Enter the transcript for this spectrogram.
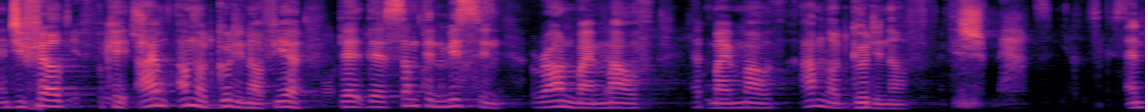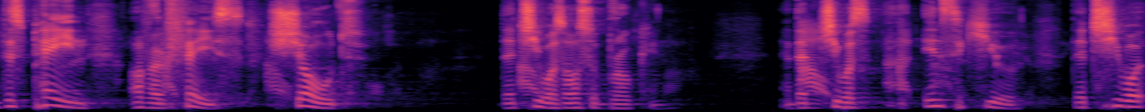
And she felt, okay, I'm I'm not good enough. Yeah, there, there's something missing around my mouth, at my mouth. I'm not good enough. Der Schmerz ihres Gesichts. And this pain of her face showed that she was also broken, and that she was uh, insecure, that she was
